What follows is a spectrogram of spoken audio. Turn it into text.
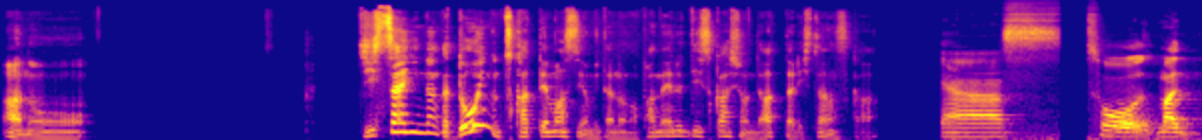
あの、実際になんかどういうの使ってますよみたいなのがパネルディスカッションであったりしたんですか？いやーそう、まあ、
